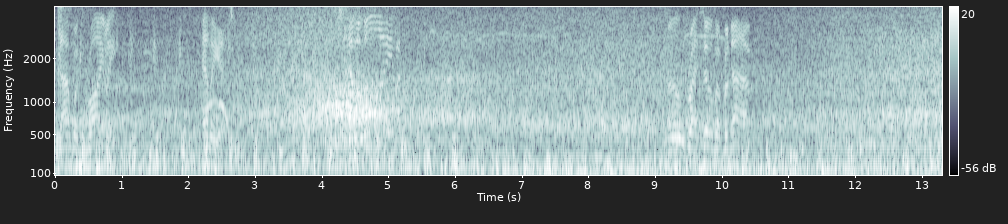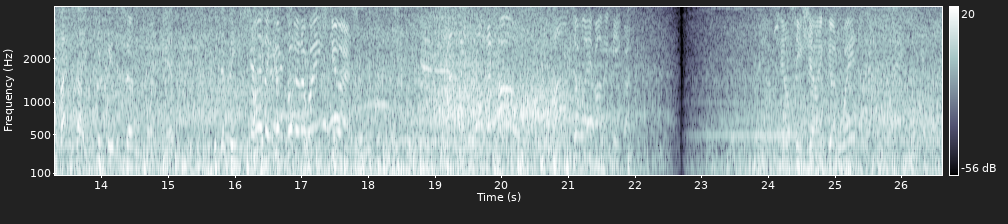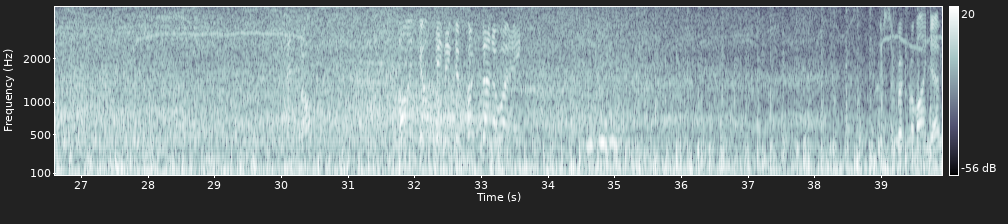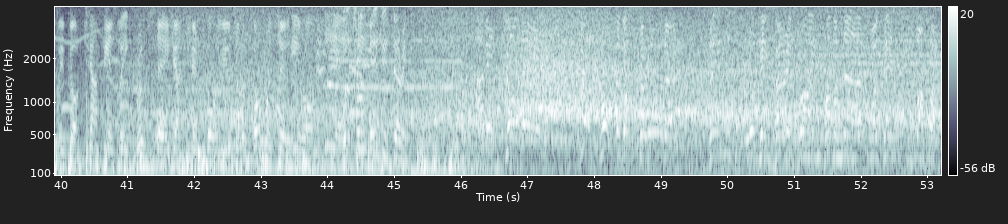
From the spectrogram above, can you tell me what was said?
Now with Riley. Elliott. Still alive. Well, threat over for now. That save could be the turning point Because they've Oh, they could put it away, Stuart. They slot it home? Palmed away by the keeper. Now Chelsea showing good width. Petrov. Fine goalkeeping to push that away. Just a quick reminder, we've got Champions League group stage action for you to look forward to here on EA What a chance this is, Derek. And it's gone in! Just what the doctor ordered. Things looking very bright for them now with this buffer.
